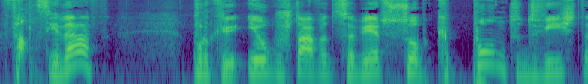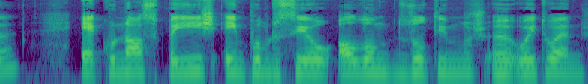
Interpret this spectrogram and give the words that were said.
falsidade. Porque eu gostava de saber sob que ponto de vista é que o nosso país empobreceu ao longo dos últimos uh, oito anos.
